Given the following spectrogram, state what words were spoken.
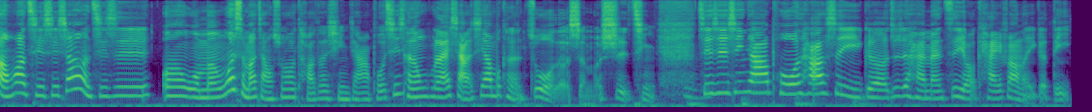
港的话，其实香港其实，嗯、呃，我们为什么要讲说要逃到新加坡？其实可能我们来想，新加坡可能做了什么事情？嗯、其实新加坡它是一个就是还蛮自由开放的一个地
